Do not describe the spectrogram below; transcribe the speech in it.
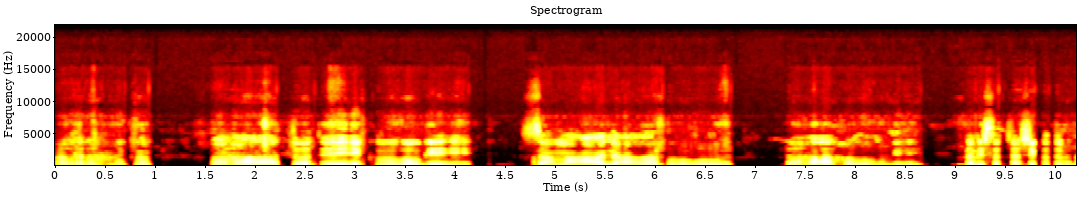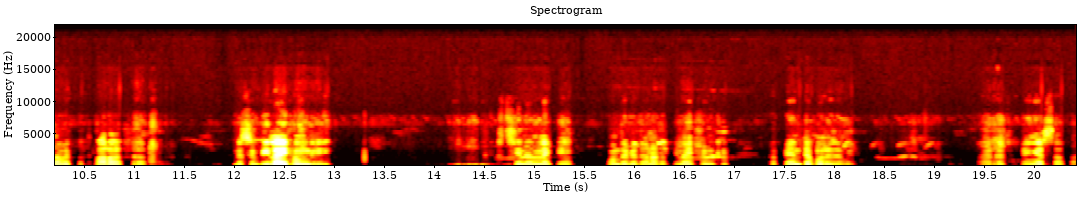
আর তো দেখোগে সমানা বো রাহোগে নবীর সচ্চা হতে হবে নবীর প্রতি ভালোবাসা। এটা বিলাই হুঙ্গি চিনেন নাকি? আমাদেরকে জানাটা বিলাই হুঙ্গি প্যান্টে পরে যাবে। এটা হচ্ছে পেঙের ছাতা।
